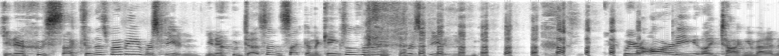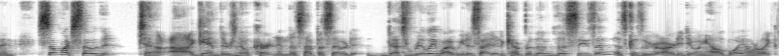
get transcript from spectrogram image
you know who sucks in this movie? Rasputin. You know who doesn't suck in the Kingsman movie? Rasputin. we were already like talking about it then, so much so that uh, again, there's no curtain in this episode. That's really why we decided to cover them this season, is because we were already doing Hellboy, and we're like,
